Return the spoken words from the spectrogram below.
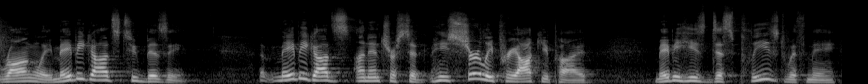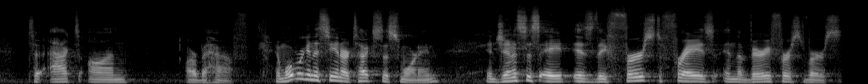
wrongly. Maybe God's too busy. Maybe God's uninterested. He's surely preoccupied. Maybe he's displeased with me to act on our behalf. And what we're going to see in our text this morning in Genesis 8 is the first phrase in the very first verse.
